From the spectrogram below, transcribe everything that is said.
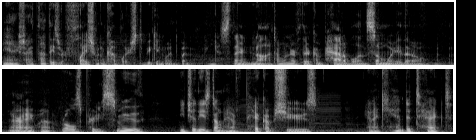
Yeah, actually, I thought these were Fleischmann couplers to begin with, but I guess they're not. I wonder if they're compatible in some way, though. All right, well, it rolls pretty smooth. Each of these don't have pickup shoes, and I can't detect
